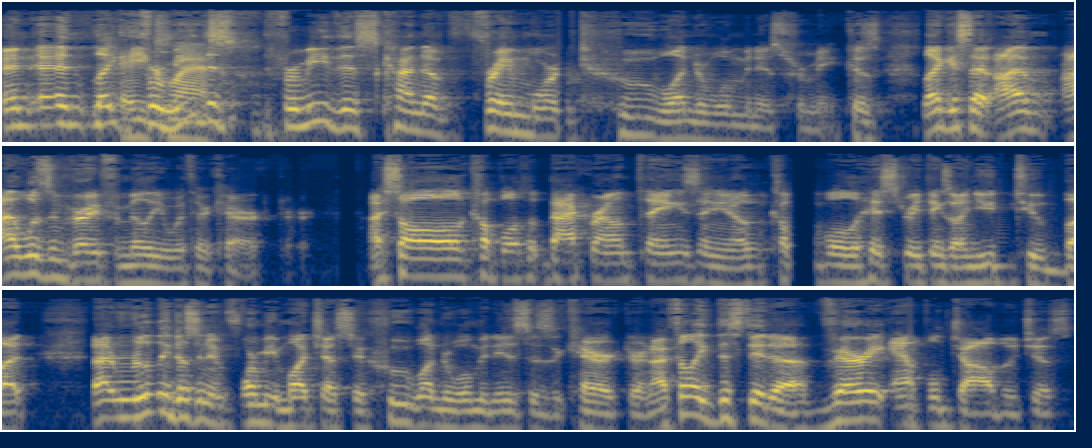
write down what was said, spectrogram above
And and like A for class. me, this for me this kind of framework who Wonder Woman is for me because, like I said, I I wasn't very familiar with her character. I saw a couple of background things and you know a couple of history things on YouTube, but that really doesn't inform me much as to who Wonder Woman is as a character. And I feel like this did a very ample job of just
